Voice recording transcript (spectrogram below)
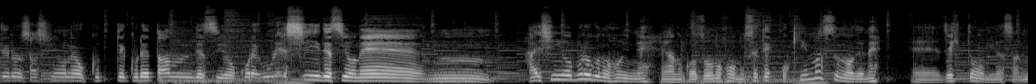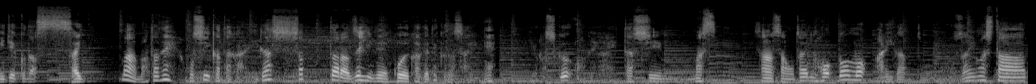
てる写真をね、送ってくれたんですよ。これ嬉しいですよね。うん。配信用ブログの方にね、あの画像の方載せておきますのでね、えー、ぜひとも皆さん見てください。まあ、またね、欲しい方がいらっしゃったら、ぜひね、声かけてくださいね。よろしくお願いいたします。サンさんお便りの方、どうもありがとうございました。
